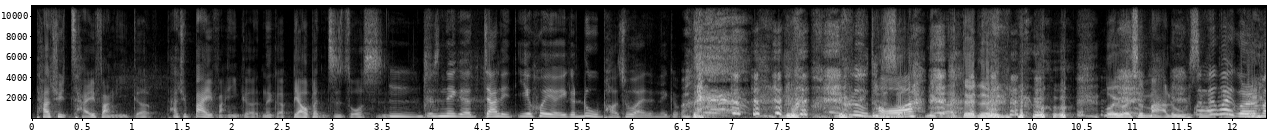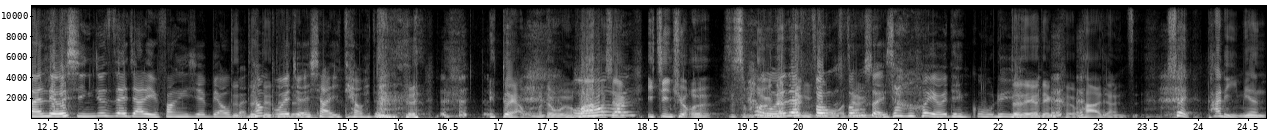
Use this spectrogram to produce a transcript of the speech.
他去采访一个，他去拜访一个那个标本制作师，嗯，就是那个家里也会有一个鹿跑出来的那个吧，鹿鹿头啊，那个对对，鹿，我以为是马路什么。外国人蛮流行，就是在家里放一些标本，他们不会觉得吓一跳的。哎，对啊，我们的文化好像一进去，呃，是什么东西在 等着我？风水上会有一点顾虑，对的，有点可怕这样子。所以它里面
